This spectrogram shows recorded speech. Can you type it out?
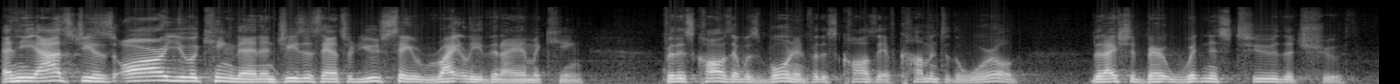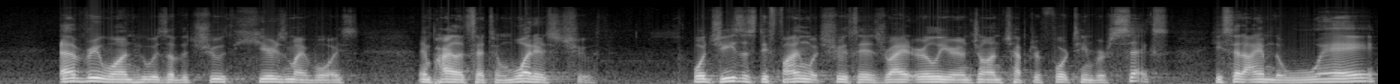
And he asked Jesus, Are you a king then? And Jesus answered, You say rightly that I am a king. For this cause I was born, and for this cause I have come into the world that I should bear witness to the truth. Everyone who is of the truth hears my voice. And Pilate said to him, What is truth? Well, Jesus defined what truth is right earlier in John chapter 14, verse 6. He said, I am the way,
